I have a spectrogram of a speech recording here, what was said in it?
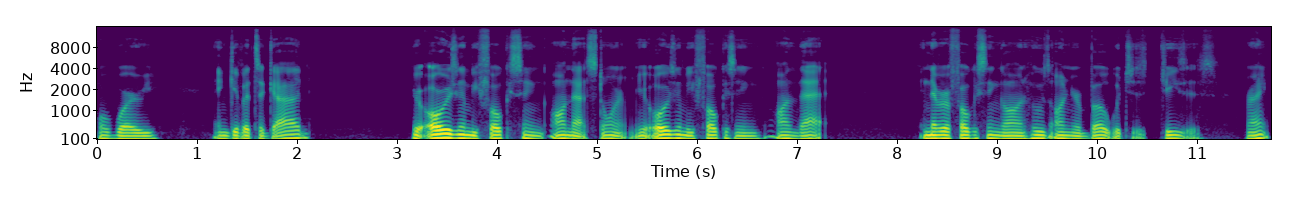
or worry and give it to God, you're always going to be focusing on that storm. You're always going to be focusing on that and never focusing on who's on your boat, which is Jesus, right?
